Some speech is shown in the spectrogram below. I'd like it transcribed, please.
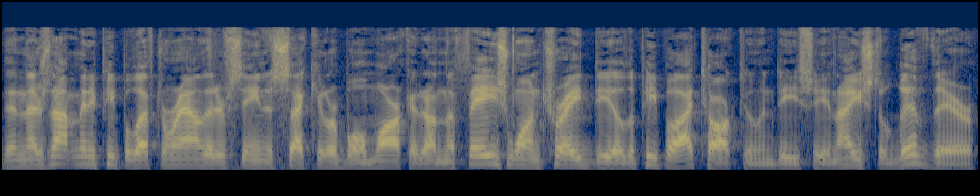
And there's not many people left around that have seen a secular bull market. On the phase one trade deal, the people I talked to in D.C., and I used to live there,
